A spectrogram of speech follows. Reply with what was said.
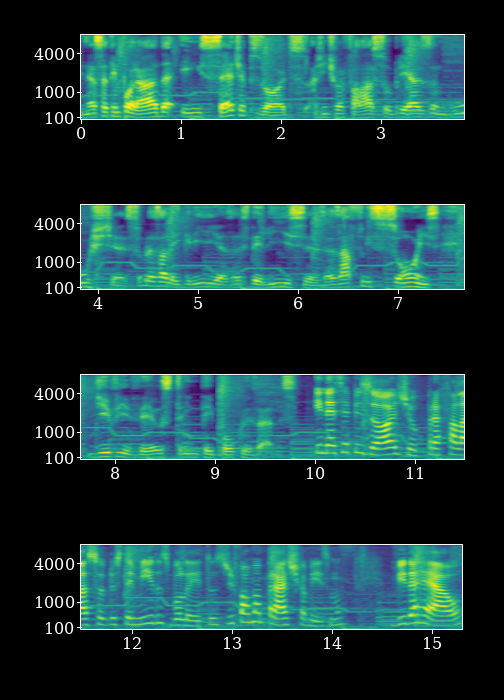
E nessa temporada, em sete episódios, a gente vai falar sobre as angústias, sobre as alegrias, as delícias, as aflições de viver os 30 e poucos anos. E nesse episódio, para falar sobre os temidos boletos, de forma prática mesmo, vida real,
